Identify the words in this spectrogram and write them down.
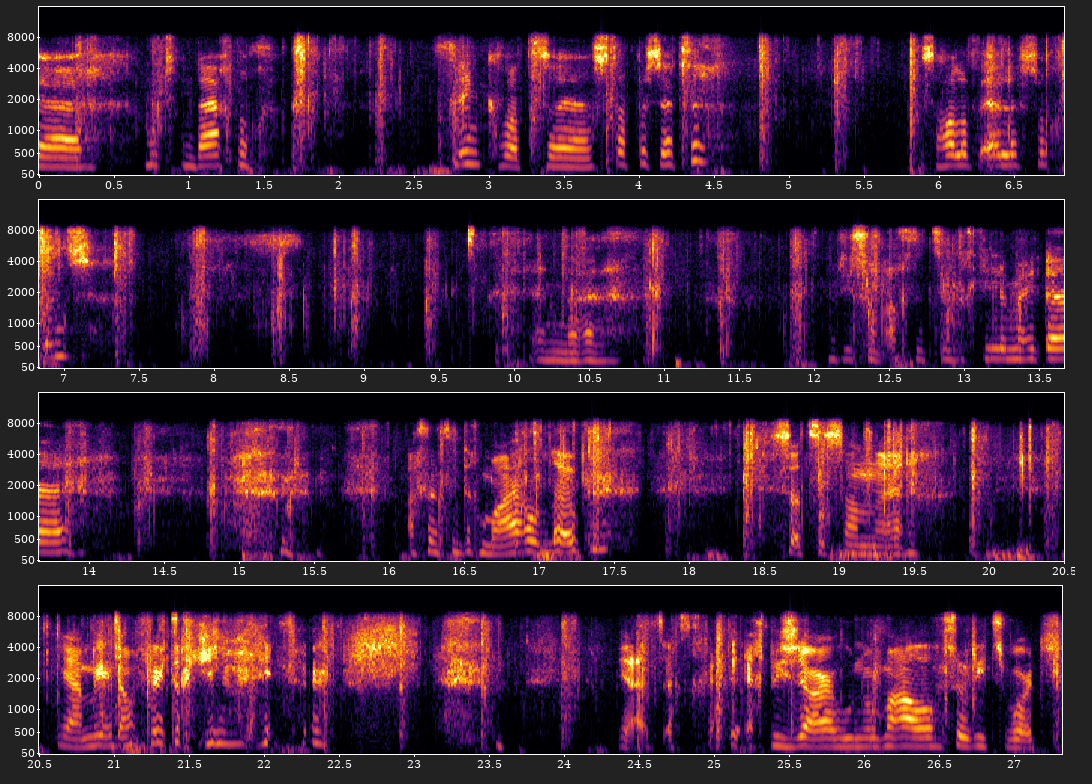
uh, moet vandaag nog flink wat uh, stappen zetten. Het is half elf ochtends. En uh, moet iets van 28 kilometer. 28 mijl lopen. Dus dat is dan ja, meer dan 40 kilometer. ja, het is echt, echt bizar hoe normaal zoiets wordt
